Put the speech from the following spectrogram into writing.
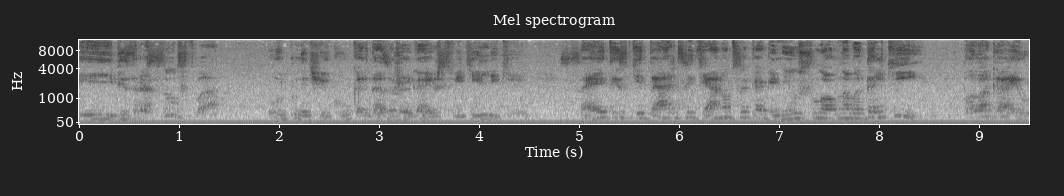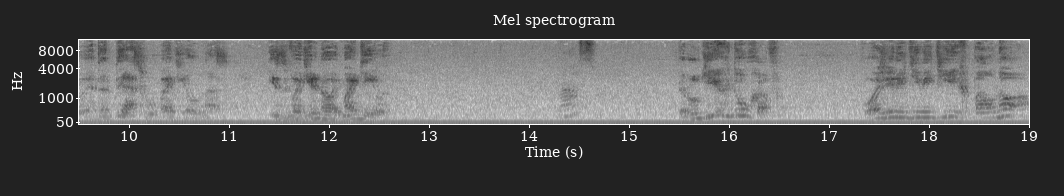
и безрассудство. Будь начеку, когда зажигаешь светильники. Этой скитальцы тянутся к огню словно мотыльки. Полагаю, это ты освободил нас из водяной могилы. Нас? Других духов. В озере девяти их полно.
